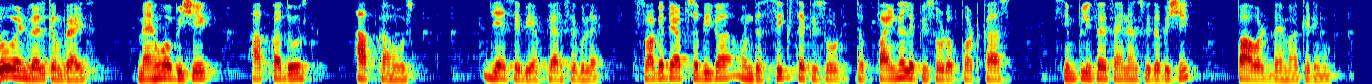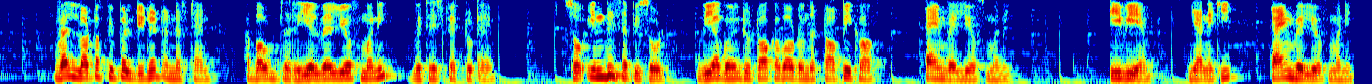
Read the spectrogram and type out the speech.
हेलो एंड वेलकम गाइस। मैं हूँ अभिषेक आपका दोस्त आपका होस्ट। जैसे भी आप प्यार से बुलाए। स्वागत है आप सभी का on the six episode the final episode of podcast simplify finance with Abhishek powered by marketing well lot of people didn't understand about the real value of money with respect to time. So, in this episode, we are going to talk about on the topic of time value of money. TVM यानी कि टाइम वैल्यू ऑफ़ मनी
